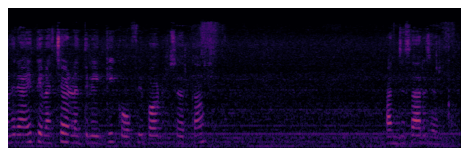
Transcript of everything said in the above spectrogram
അതിനായി തിളച്ച വെള്ളത്തിലേക്ക് കോഫി പൗഡർ ചേർക്കാം. പഞ്ചസാര ചേർക്കാം.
